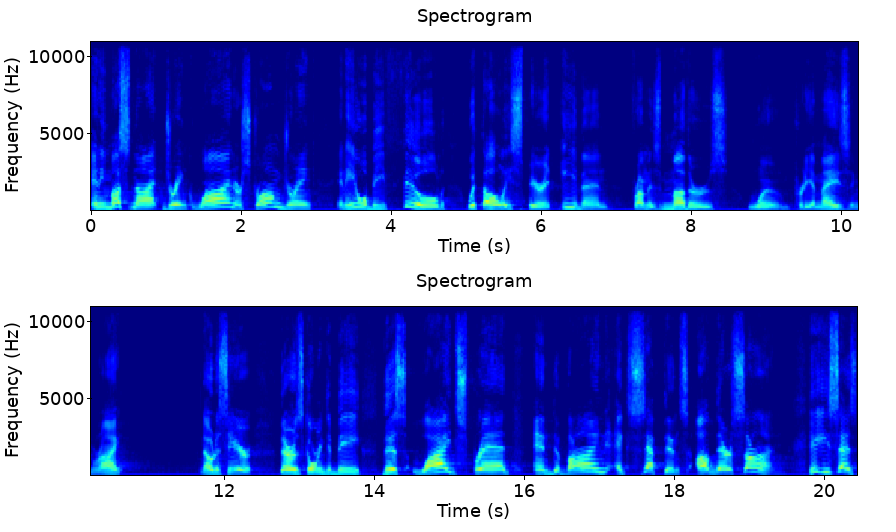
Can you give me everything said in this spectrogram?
And he must not drink wine or strong drink, and he will be filled with the Holy Spirit even from his mother's womb. Pretty amazing, right? Notice here, there is going to be this widespread and divine acceptance of their son. He, he, says,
